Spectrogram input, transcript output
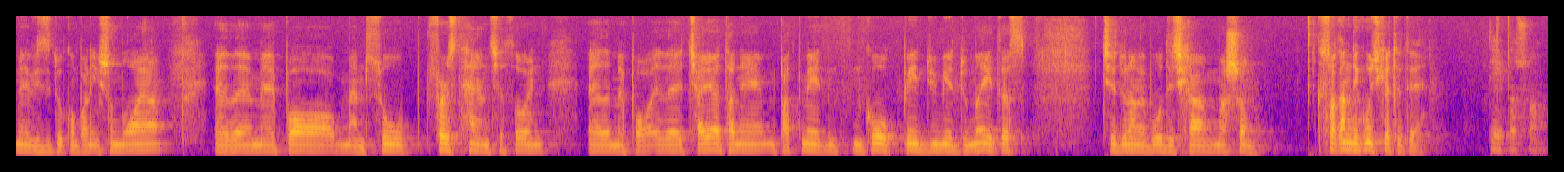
me vizitu kompani shumë mdhaja, edhe me pa, me mësu first hand që thojnë, edhe me pa, edhe qajo tani më pat met në kokë prej 2012-ës, që duna me bo diqka ma shumë. Sa ka ndiku qekjo te ti? Tepër shumë.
